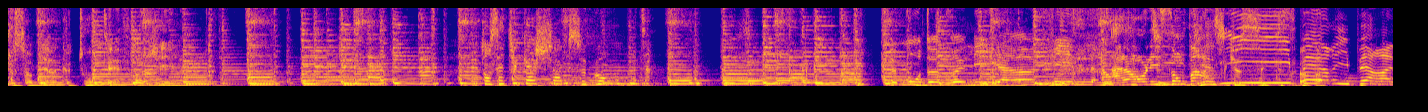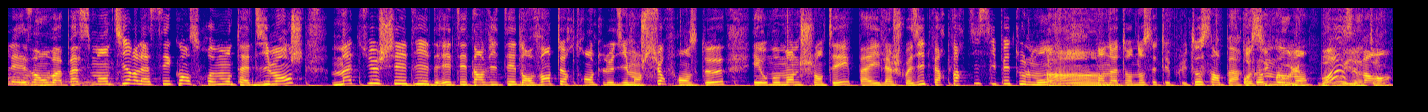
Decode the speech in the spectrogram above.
Je sens bien que tout est fragile. T'en sais-tu qu'à chaque seconde, le monde relie un fil? Alors on les sent pas Qu'est-ce que c'est que ça? Hyper à l'aise. hein, On va pas se mentir, la séquence remonte à dimanche. Mathieu Chédid était invité dans 20h30 le dimanche sur France 2 et au moment de chanter, bah, il a choisi de faire participer tout le monde. Ah. En attendant, c'était plutôt sympa comme cool. moment. Bon, ouais, oui, c'est marrant.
